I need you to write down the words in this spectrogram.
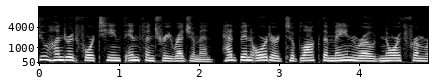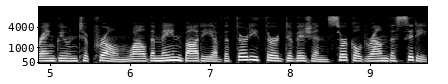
214th Infantry Regiment, had been ordered to block the main road north from Rangoon to Prome while the main body of the 33rd Division circled round the city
